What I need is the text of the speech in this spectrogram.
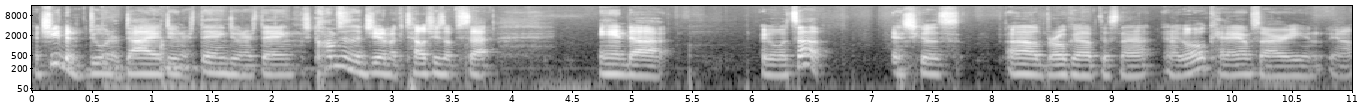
and she'd been doing her diet, doing her thing, doing her thing. She comes in the gym. I could tell she's upset, and uh, I go, "What's up?" And she goes, uh, "Broke up, this and that." And I go, "Okay, I'm sorry," and you know,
